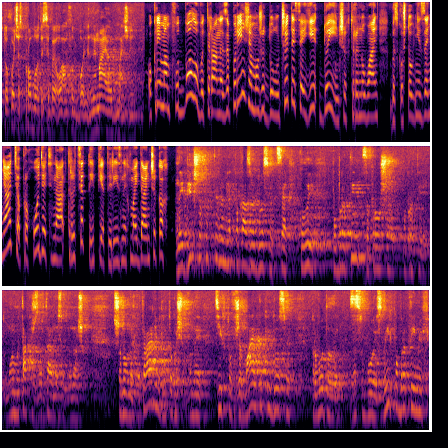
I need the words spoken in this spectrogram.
хто хоче спробувати себе у амфутболі. Немає обмежень. Окрім ампфутболу, ветерани Запоріжжя можуть долучитися і до інших тренувань. Безкоштовні заняття проходять на 35 різних майданчиках. Найбільш ефективним, як показує досвід, це коли побратим запрошує побратимів. Тому ми також звертаємося до наших шановних ветеранів для того, щоб вони, ті, хто вже має такий досвід, проводили за собою своїх побратимів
